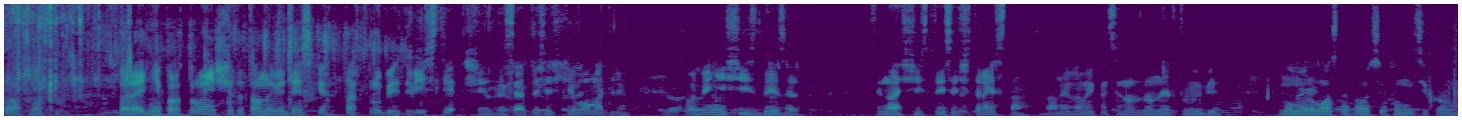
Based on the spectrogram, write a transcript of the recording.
Так, у нас передні партроніщі, титанові диски. Так, пробіг 260 тисяч кілометрів, 1,6 дизель. Ціна 6300, да, невелика ціна за даний автомобіль. Номер власника ось кому цікаво.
